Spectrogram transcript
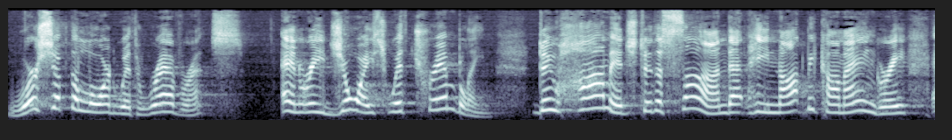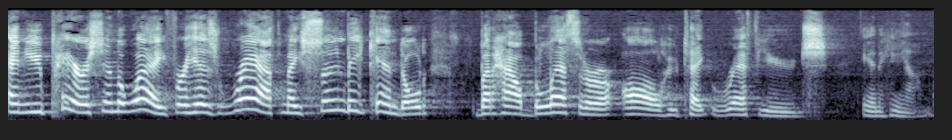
Worship the Lord with reverence and rejoice with trembling. Do homage to the Son, that he not become angry and you perish in the way, for his wrath may soon be kindled. but how blessed are all who take refuge in him.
